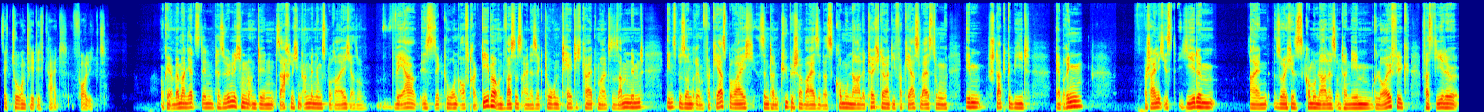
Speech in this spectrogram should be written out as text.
Sektorentätigkeit vorliegt. Okay, und wenn man jetzt den persönlichen und den sachlichen Anwendungsbereich, also wer ist Sektorenauftraggeber und was ist eine Sektorentätigkeit mal zusammennimmt. Insbesondere im Verkehrsbereich sind dann typischerweise das kommunale Töchter, die Verkehrsleistungen im Stadtgebiet erbringen. Wahrscheinlich ist jedem ein solches kommunales Unternehmen geläufig. Fast jede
